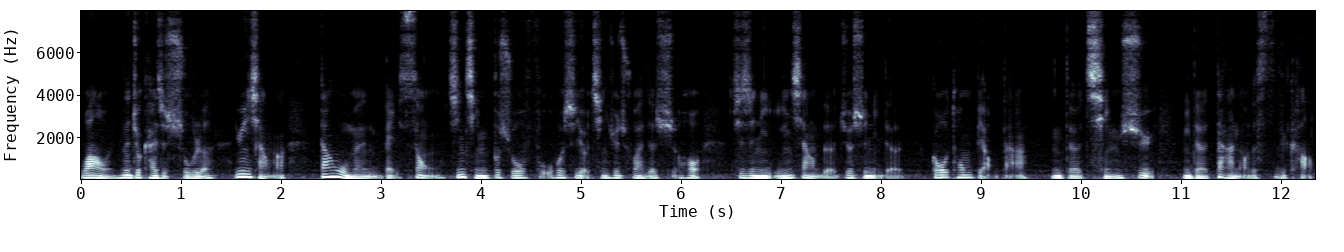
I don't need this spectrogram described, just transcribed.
哇哦，那就开始输了。因为你想嘛，当我们北宋心情不舒服或是有情绪出来的时候，其实你影响的就是你的沟通表达、你的情绪、你的大脑的思考，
